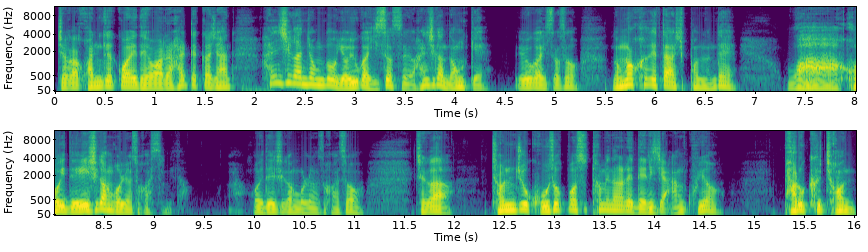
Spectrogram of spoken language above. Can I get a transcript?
제가 관객과의 대화를 할 때까지 한 1시간 정도 여유가 있었어요. 1시간 넘게. 여유가 있어서 넉넉하겠다 싶었는데 와 거의 4시간 걸려서 갔습니다. 거의 4시간 걸려서 가서 제가 전주 고속버스 터미널에 내리지 않고요. 바로 그 전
